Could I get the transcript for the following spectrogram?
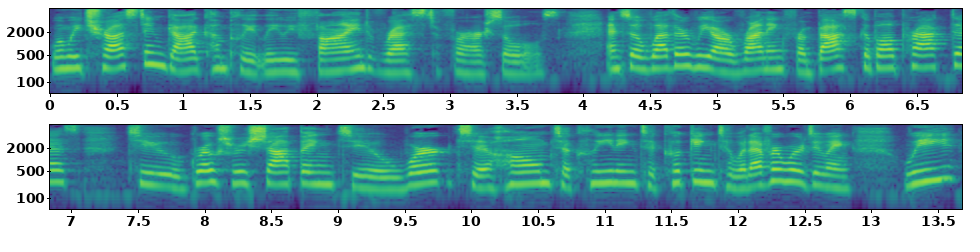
When we trust in God completely, we find rest for our souls. And so, whether we are running from basketball practice to grocery shopping to work to home to cleaning to cooking to whatever we're doing, we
